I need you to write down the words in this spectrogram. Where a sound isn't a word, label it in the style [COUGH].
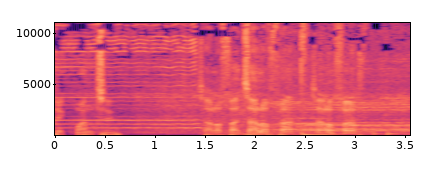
check one two. Talofa, talofa, talofa.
